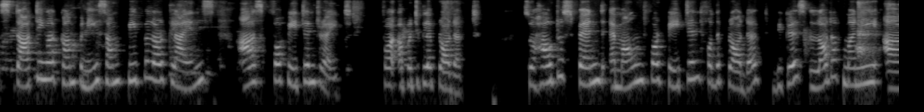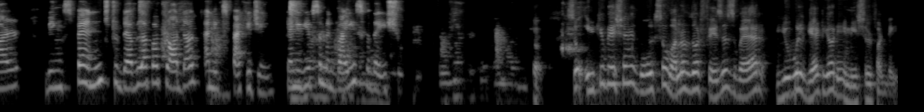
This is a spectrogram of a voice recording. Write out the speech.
starting a company, some people or clients ask for patent right for a particular product. So how to spend amount for patent for the product because a lot of money are being spent to develop a product and its packaging. Can you give some advice for the issue? So incubation is also one of those phases where you will get your initial funding.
